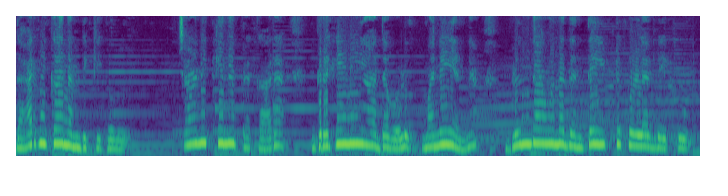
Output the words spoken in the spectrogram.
ಧಾರ್ಮಿಕ ನಂಬಿಕೆಗಳು. ಚಾಣಕ್ಯನ ಪ್ರಕಾರ ಗೃಹಿಣಿಯಾದವಳು ಮನೆಯನ್ನ ಬೃಂದಾವನದಂತೆ ಇಟ್ಟುಕೊಳ್ಳಬೇಕು.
